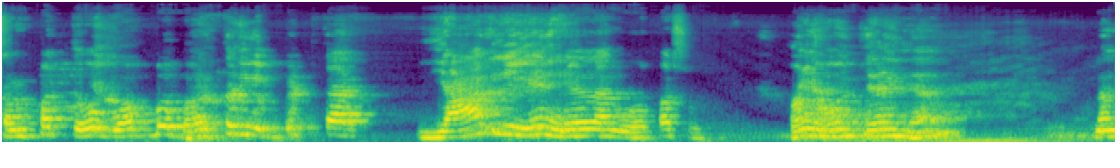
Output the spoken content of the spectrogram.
ಸಂಪತ್ತು ಒಬ್ಬ ಭರ್ತನಿಗೆ ಬಿಡ್ತಾರೆ ಯಾರಿಗೆ ಏನು ಹೇಳಂಗ ವಾಪಸ್ ಹೊಳ್ಳಿ ಹೋಗಿ ಹೇಳಿದ ನನ್ನ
